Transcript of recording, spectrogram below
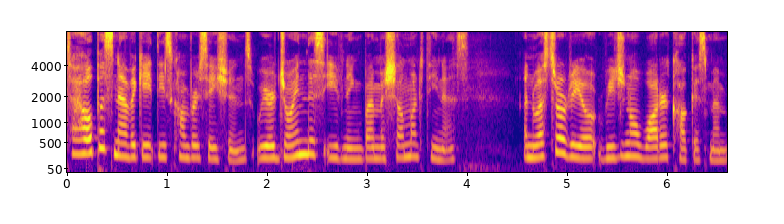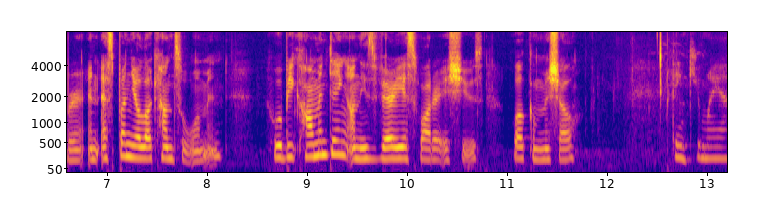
To help us navigate these conversations, we are joined this evening by Michelle Martinez, a Nuestro Rio Regional Water Caucus member and Española councilwoman, who will be commenting on these various water issues. Welcome, Michelle. Thank you, Maya.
